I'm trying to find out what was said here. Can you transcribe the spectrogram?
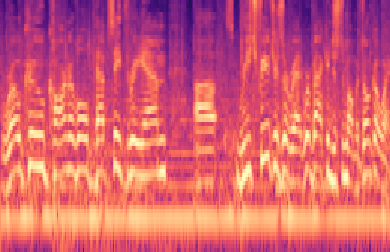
Roku, Carnival, Pepsi, 3M. Uh, reach futures are red. We're back in just a moment. Don't go away.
